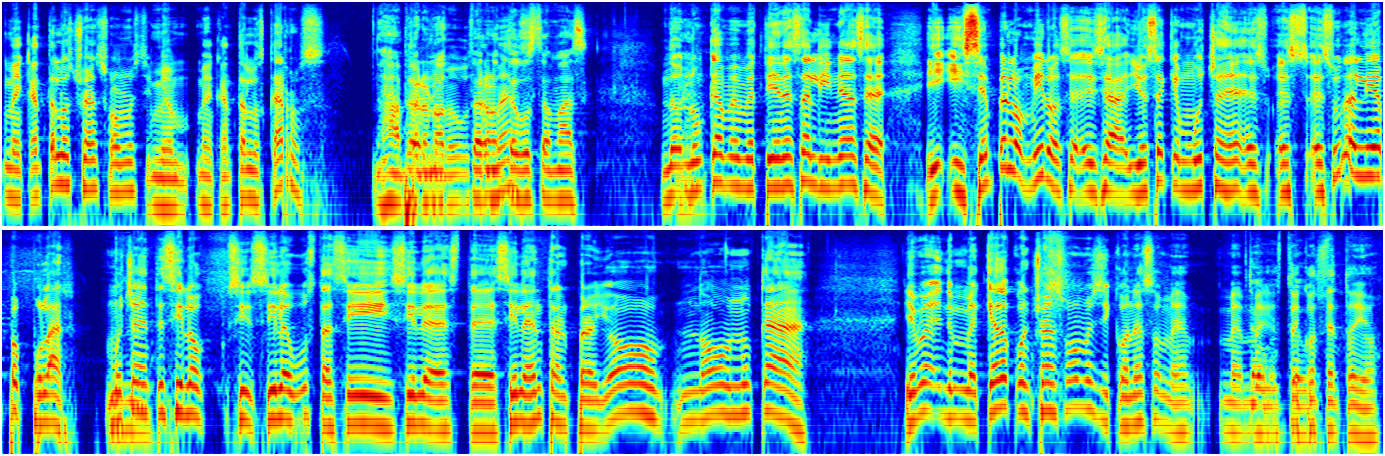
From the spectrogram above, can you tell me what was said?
me encantan los Transformers y me, me encantan los carros. Ajá, pero pero, no pero no te gusta más. No, nunca me metí en esa línea, o sea, y, y siempre lo miro, o sea, yo sé que mucha gente, es, es, es una línea popular, mucha gente sí lo, sí, sí le gusta, sí, sí le, este, sí le entran, pero yo no, nunca, yo me, me quedo con Transformers y con eso me, estoy contento yo.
